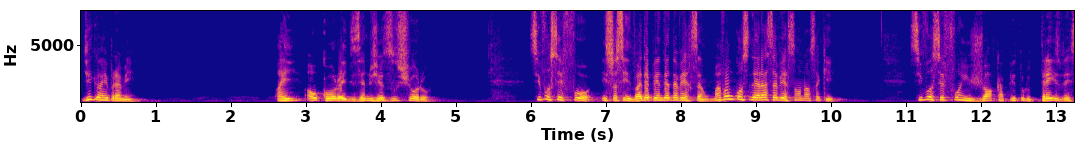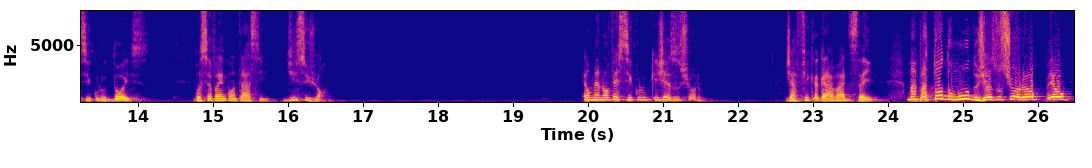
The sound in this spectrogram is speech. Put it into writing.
Digam aí para mim. Aí, ao coro aí dizendo Jesus chorou. Se você for, isso assim, vai depender da versão, mas vamos considerar essa versão nossa aqui. Se você for em Jó, capítulo 3, versículo 2, você vai encontrar assim: disse Jó. É o menor versículo que Jesus chorou. Já fica gravado isso aí. Mas para todo mundo, Jesus chorou é o,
